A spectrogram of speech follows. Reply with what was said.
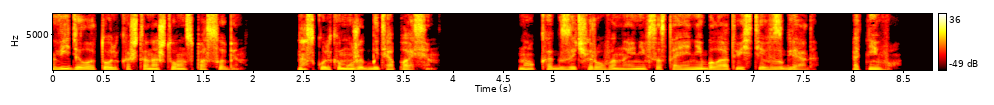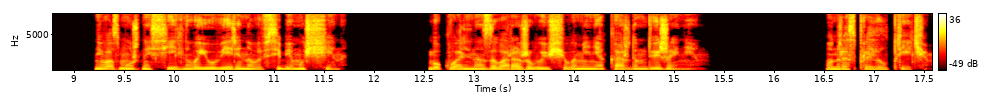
Видела только что, на что он способен насколько может быть опасен. Но как зачарованная не в состоянии была отвести взгляда от него, невозможно сильного и уверенного в себе мужчины, буквально завораживающего меня каждым движением. Он расправил плечи,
